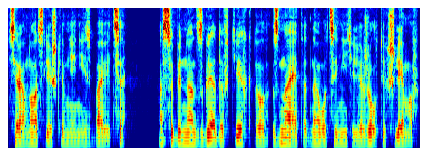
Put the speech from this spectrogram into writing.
все равно от слежки мне не избавиться – особенно от взглядов тех, кто знает одного ценителя желтых шлемов,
